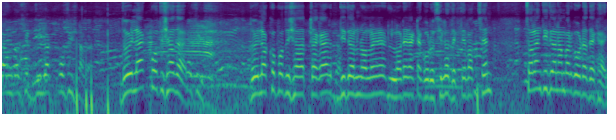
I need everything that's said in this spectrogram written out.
দাম দুই লাখ পঁচিশ হাজার। দুই লাখ পঁচিশ হাজার। দুই লক্ষ পঁচিশ হাজার টাকার দ্বিতীয় লটের লটের একটা গরু ছিল দেখতে পাচ্ছেন। চলেন তৃতীয় নাম্বার গরুটা দেখাই।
